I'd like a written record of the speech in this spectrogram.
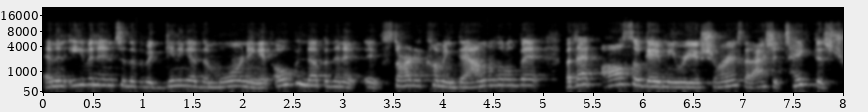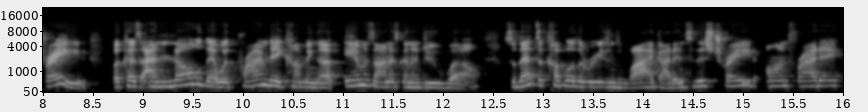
And then even into the beginning of the morning, it opened up and then it, it started coming down a little bit. But that also gave me reassurance that I should take this trade because I know that with Prime Day coming up, Amazon is going to do well. So that's a couple of the reasons why I got into this trade on Friday.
